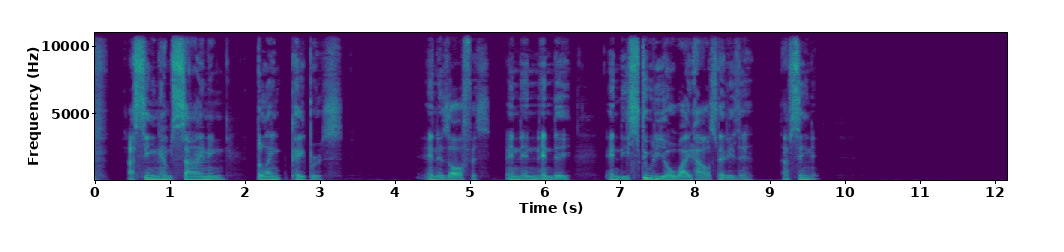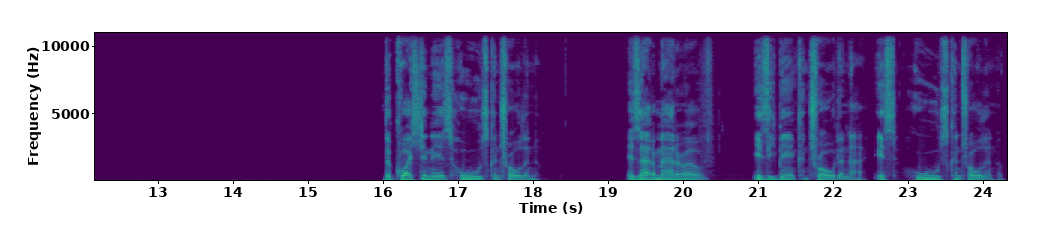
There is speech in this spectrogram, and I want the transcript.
I seen him signing blank papers in his office in, in, in the in the studio White House that he's in. I've seen it. The question is who's controlling him. It's not a matter of is he being controlled or not. It's who's controlling him.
